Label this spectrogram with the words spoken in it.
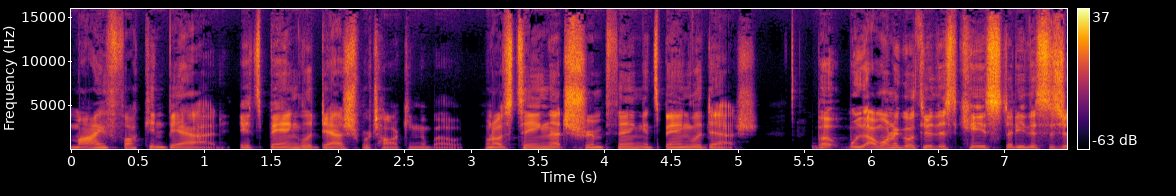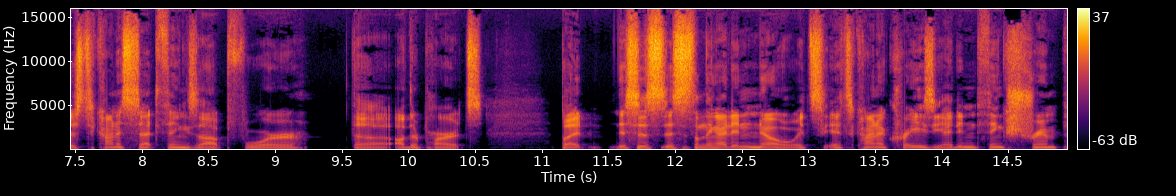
my fucking bad. It's Bangladesh we're talking about. When I was saying that shrimp thing, it's Bangladesh. But we, I want to go through this case study. This is just to kind of set things up for the other parts. But this is this is something I didn't know. It's it's kind of crazy. I didn't think shrimp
